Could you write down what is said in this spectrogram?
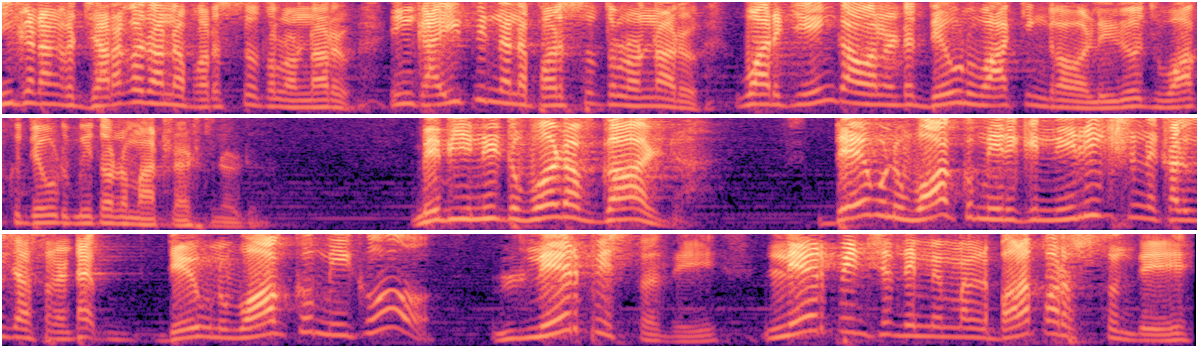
ఇంకా నాకు జరగదన్న పరిస్థితులు ఉన్నారు. ఇంకా అయిపోయిందన్న పరిస్థితులు ఉన్నారు. వారికి ఏం కావాలంటే దేవుని వాకింగ్ కావాలి. ఈరోజు వాక్కు దేవుడు మీతో మాట్లాడుతున్నాడు. Maybe you need the word of God దేవుని వాక్ మీకు నిరీక్షణ కలుగు చేస్తారంటే దేవుని వాక్ మీకు నేర్పిస్తుంది నేర్పించింది మిమ్మల్ని బలపరుస్తుంది.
